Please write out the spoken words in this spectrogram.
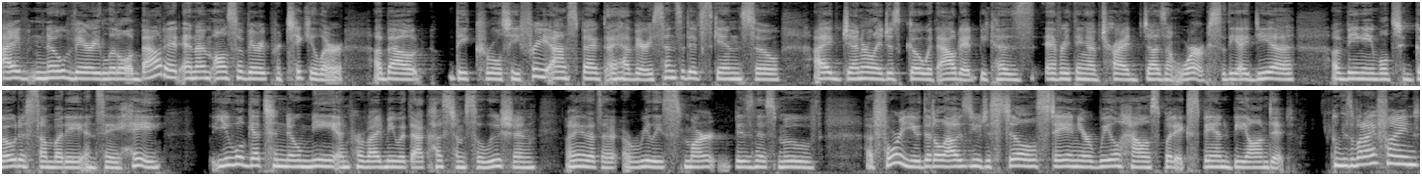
I know very little about it, and I'm also very particular about the cruelty free aspect. I have very sensitive skin, so I generally just go without it because everything I've tried doesn't work. So the idea of being able to go to somebody and say, Hey, you will get to know me and provide me with that custom solution. I think that's a, a really smart business move uh, for you that allows you to still stay in your wheelhouse, but expand beyond it. Because what I find,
